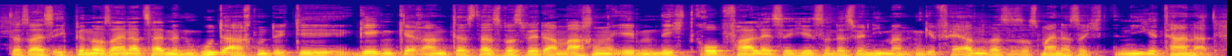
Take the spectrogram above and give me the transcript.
Das heißt, ich bin aus seiner Zeit mit einem Gutachten durch die Gegend gerannt, dass das, was wir da machen, eben nicht grob fahrlässig ist und dass wir niemanden gefährden, was es aus meiner Sicht nie getan hat.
